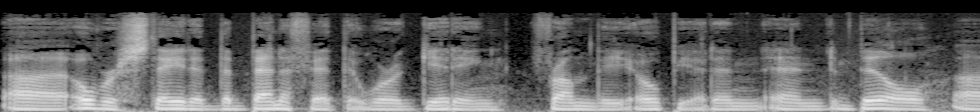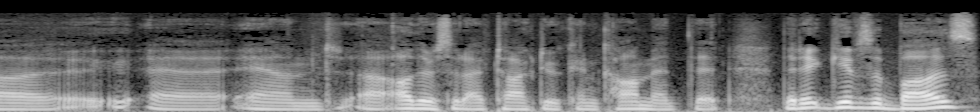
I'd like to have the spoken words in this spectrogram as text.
uh, overstated the benefit that we're getting from the opiate. And and Bill uh, uh and uh, others that I've talked to can comment that that it gives a buzz,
